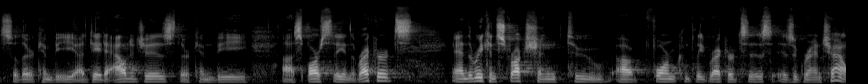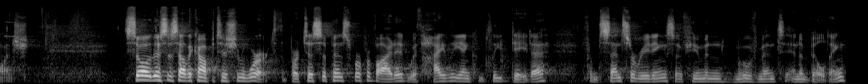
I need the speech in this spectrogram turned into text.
So there can be uh, data outages, there can be uh, sparsity in the records, and the reconstruction to uh, form complete records is, is a grand challenge. So this is how the competition worked. The participants were provided with highly incomplete data from sensor readings of human movement in a building.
